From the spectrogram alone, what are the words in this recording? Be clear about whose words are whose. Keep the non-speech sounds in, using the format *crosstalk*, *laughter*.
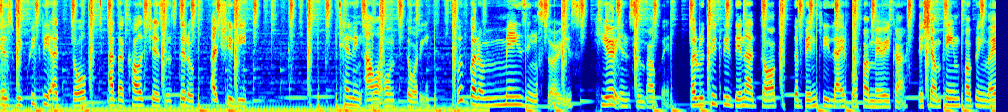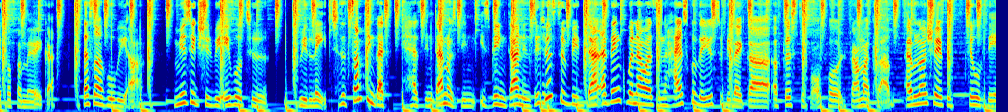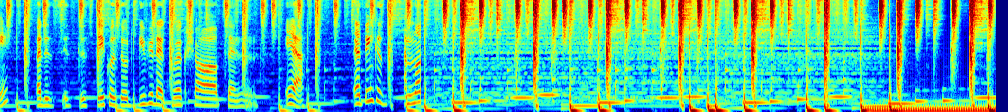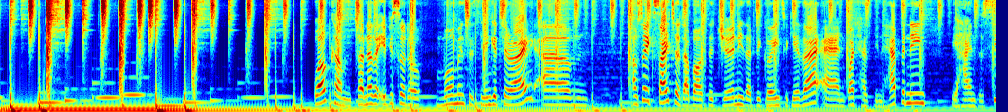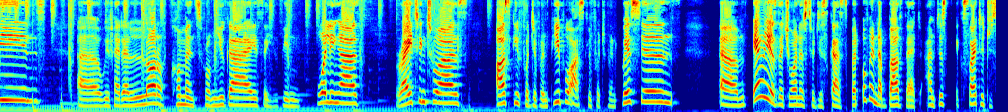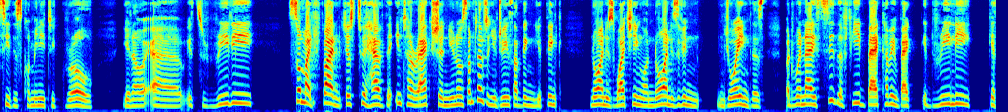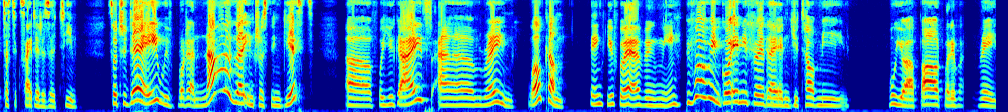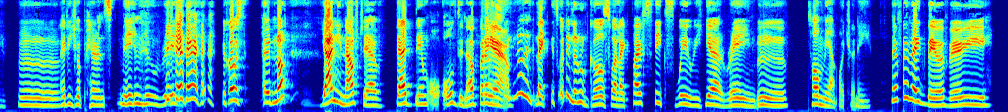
Speaker 1: is we quickly adopt other cultures instead of actually telling our own story. We've got amazing stories here in Zimbabwe, but we quickly then adopt the Bentley life of America, the champagne popping life of America. That's not who we are. Music should be able to relate.
Speaker 2: It's something that has been done or is being, is being done in
Speaker 1: It used to be done. I think when I was in high school, there used to be like a, a festival for drama club. I'm not sure if it's still there, but it's it's, it's there because they would give you like workshops and yeah. I think it's. I'm not.
Speaker 2: Welcome to another episode of Moments with Nyengeterai. Um, I'm so excited about the journey that we're going together and what has been happening behind the scenes. Uh, we've had a lot of comments from you guys you've been calling us, writing to us, asking for different people, asking for different questions, um, areas that you want us to discuss. But over and above that, I'm just excited to see this community grow. You know, uh, it's really so much fun just to have the interaction. You know, sometimes when you're doing something, you think no one is watching or no one is even enjoying this. But when I see the feedback coming back, it really gets us excited as a team. So today we've brought another interesting guest uh, for you guys. Um, Rain, welcome.
Speaker 1: Thank you for having me.
Speaker 2: Before we go any further and you tell me who you're about, whatever, Rain,
Speaker 1: Mm.
Speaker 2: why did your parents *laughs* name you Rain? *laughs* because uh, not young enough to have that name or old enough, but
Speaker 1: Yeah.
Speaker 2: I, you know, like it's only little girls who are like five, six where we hear Rain.
Speaker 1: Mm.
Speaker 2: Tell me about your name.
Speaker 1: I feel like they were very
